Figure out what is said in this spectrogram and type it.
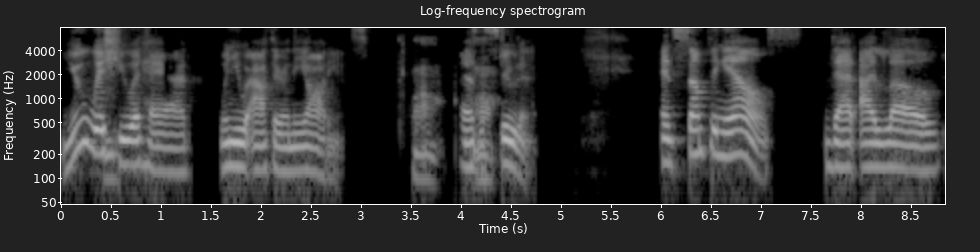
you wish you had had when you were out there in the audience wow. as wow. a student. And something else that I loved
